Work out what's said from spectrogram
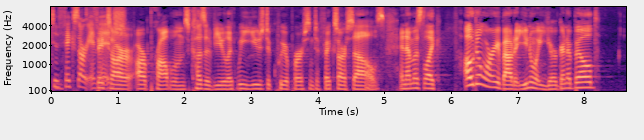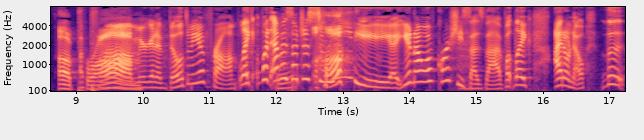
To fix our image. fix our our problems because of you like we used a queer person to fix ourselves and emma's like oh don't worry about it you know what you're gonna build a prom, prom. You're gonna build me a prom. Like, but Emma's oh, such a Huh? sweetie. You know, of course she says that. But like, I don't know. The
